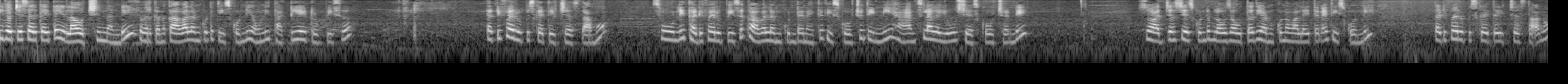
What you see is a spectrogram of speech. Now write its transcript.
ఇది వచ్చేసరికి అయితే ఇలా వచ్చిందండి. ఎవరికైనా కావాలనుకుంటే తీసుకోండి. Only thirty eight rupees thirty five రూపీస్కి అయితే ఇచ్చేస్తాము. So only thirty five rupees కావాలనుకుంటేనైతే తీసుకోవచ్చు. దీన్ని హ్యాండ్స్ లాగా యూజ్ చేసుకోవచ్చు అండి సో అడ్జస్ట్ చేసుకుంటే బ్లౌజ్ అవుతుంది అనుకున్న వాళ్ళైతేనే తీసుకోండి. థర్టీ ఫైవ్ రూపీస్కి అయితే ఇచ్చేస్తాను.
